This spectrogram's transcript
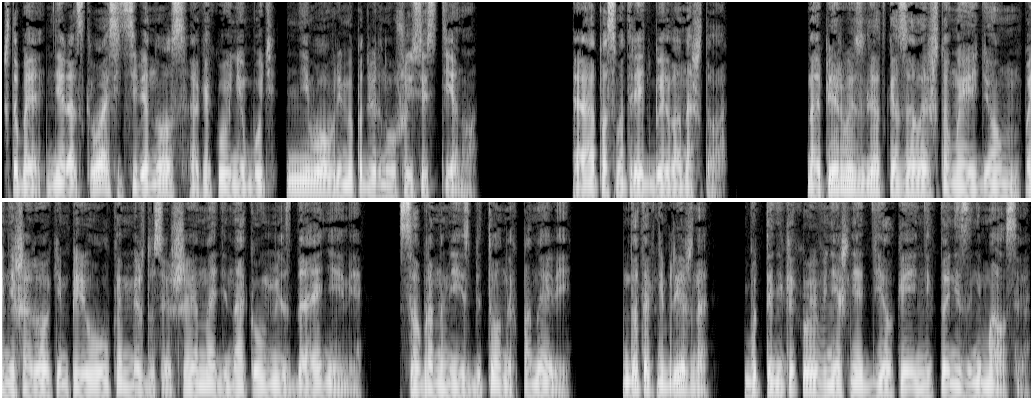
чтобы не расквасить себе нос о какую-нибудь не вовремя подвернувшуюся стену. А посмотреть было на что. На первый взгляд казалось, что мы идем по нешироким переулкам между совершенно одинаковыми зданиями, собранными из бетонных панелей. Да так небрежно, будто никакой внешней отделкой никто не занимался.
